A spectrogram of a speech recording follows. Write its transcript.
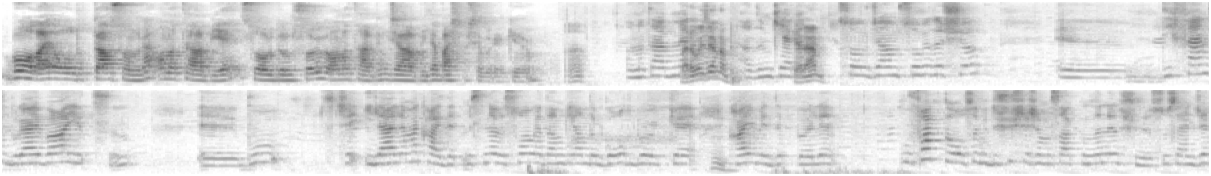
bu olay olduktan sonra Onat abiye sorduğum soru ve Onat abinin cevabıyla baş başa bırakıyorum. Onat abi merhaba. Merhaba canım. Adım Kerem. Kerem. Soracağım soru da şu. Ee, Defend Bray Wyatt'ın e, bu şey, ilerleme kaydetmesine ve sonradan bir anda Goldberg'e kaybedip böyle ufak da olsa bir düşüş yaşaması hakkında ne düşünüyorsun? Sence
